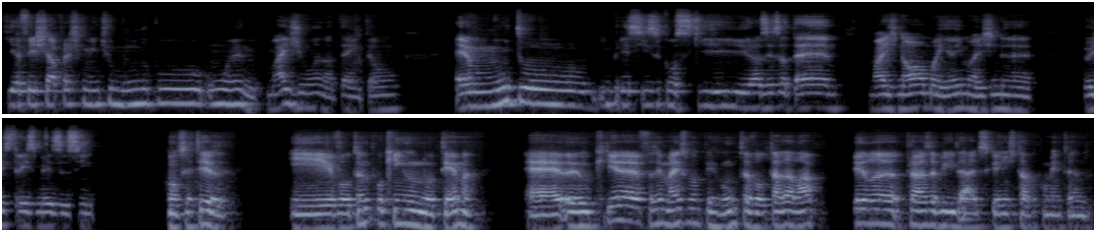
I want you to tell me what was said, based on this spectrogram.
que ia fechar praticamente o mundo por um ano, mais de um ano até. Então é muito impreciso conseguir, às vezes, até imaginar o amanhã, imagina dois, três meses assim. Com certeza. E voltando um pouquinho no tema, é, eu queria fazer mais uma pergunta voltada lá para as habilidades que a gente estava comentando.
